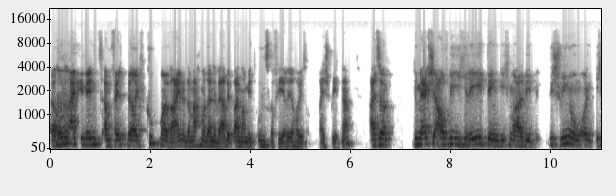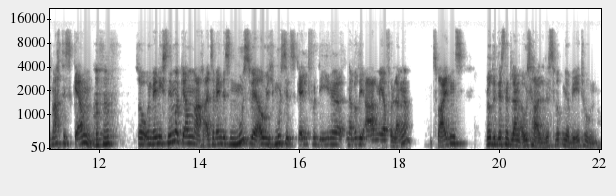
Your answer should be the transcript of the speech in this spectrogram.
äh, mhm. Online-Event am Feldberg, guckt mal rein und dann machen wir da eine Werbebanner mit unserer Ferienhäuser, Beispiel. Ne? Also du merkst ja auch, wie ich rede, denke ich mal. Wie, die Schwingung und ich mache das gern. Mhm. So, und wenn ich es nicht mehr gern mache, also wenn das ein Muss wäre, oh, ich muss jetzt Geld verdienen, dann würde ich A mehr verlangen. Zweitens würde ich das nicht lang aushalten, das wird mir wehtun.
